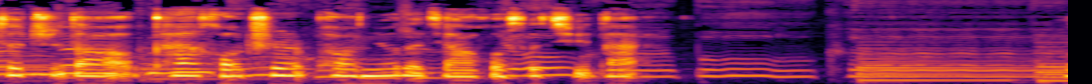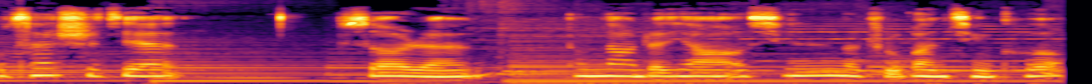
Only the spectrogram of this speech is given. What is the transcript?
就知道开豪车泡妞的家伙所取代。午餐时间，所有人都闹着要新任的主管请客，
